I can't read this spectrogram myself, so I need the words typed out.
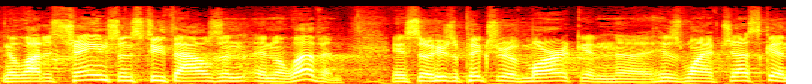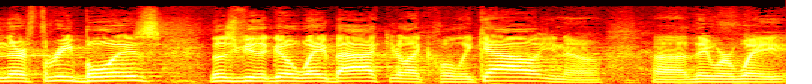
And a lot has changed since 2011. And so here's a picture of Mark and uh, his wife Jessica and their three boys. Those of you that go way back, you're like, holy cow, you know, uh, they were way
